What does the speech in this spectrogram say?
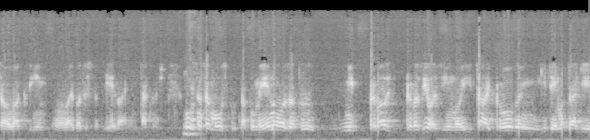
sa ovakvim ovaj, vodosnabdjevanjem, tako nešto. Ovo sam samo usput napomenuo, zato mi prevazilazimo i taj problem, idemo dalje,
